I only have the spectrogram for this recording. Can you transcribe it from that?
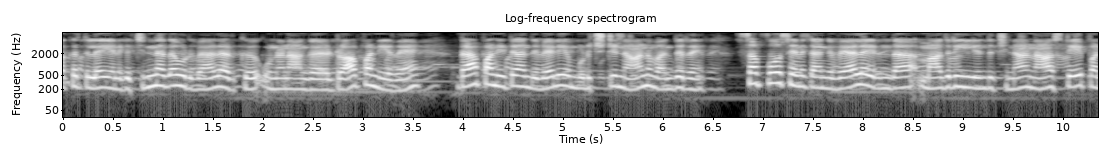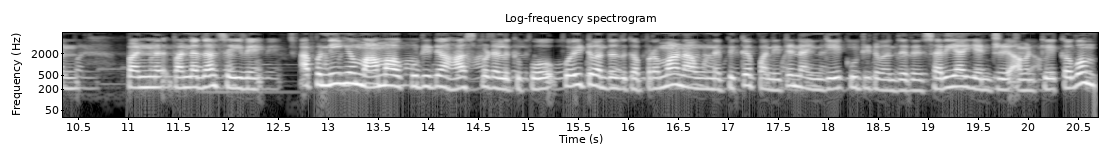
பக்கத்தில் எனக்கு சின்னதாக ஒரு வேலை இருக்குது உன்னை நாங்கள் ட்ராப் பண்ணிடுறேன். ட்ராப் பண்ணிவிட்டு அந்த வேலையை முடிச்சுட்டு நானும் வந்துடுறேன். சப்போஸ் எனக்கு அங்கே வேலை இருந்தால் மாதிரி இருந்துச்சுன்னா நான் ஸ்டே பண் பண்ண பண்ண தான் செய்வேன். அப்போ நீயும் மாமாவை கூட்டிகிட்டு ஹாஸ்பிட்டலுக்கு போ. போயிட்டு வந்ததுக்கப்புறமா நான் உன்னை பிக்கப் பண்ணிவிட்டு நான் இங்கேயே கூட்டிகிட்டு வந்துடுறேன். சரியா? என்று அவன் கேட்கவும்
